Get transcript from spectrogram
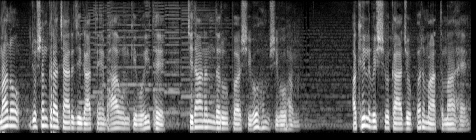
मानो जो शंकराचार्य जी गाते हैं, भाव उनके वही थे, चिदानंद रूप शिवोहम शिवोहम। अखिल विश्व का जो परमात्मा है,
